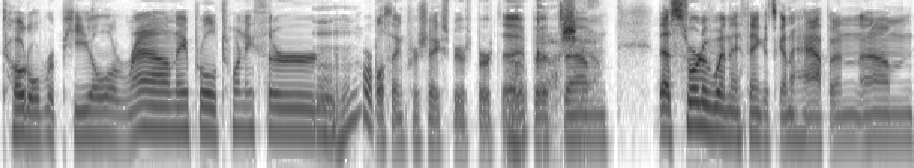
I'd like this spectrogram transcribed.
total repeal around April 23rd. Mhm. Horrible thing for Shakespeare's birthday, Oh, but gosh, yeah. um, that's sort of when they think it's going to happen. Um,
